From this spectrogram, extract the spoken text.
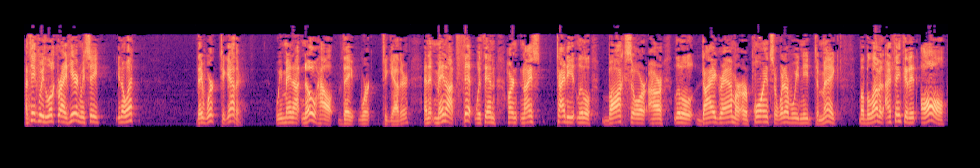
I think we look right here and we see, you know what? They work together. We may not know how they work together, and it may not fit within our nice tidy little box or our little diagram or, or, points or whatever we need to make. But beloved, I think that it all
